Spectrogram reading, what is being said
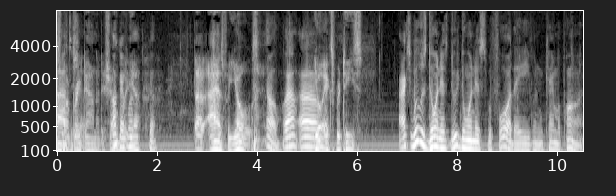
ask stabilizes the a show. breakdown of the show, Okay, well, yeah, Uh, I asked for yours, Oh well, um, your expertise. actually, we was doing this. We were doing this before they even came upon.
